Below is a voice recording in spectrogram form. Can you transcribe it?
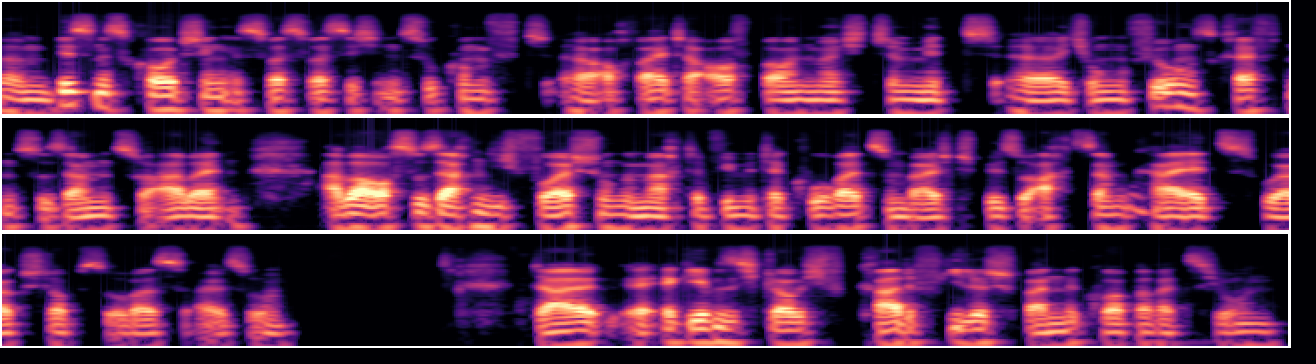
ähm, Business Coaching ist was, was ich in Zukunft äh, auch weiter aufbauen möchte, mit äh, jungen Führungskräften zusammenzuarbeiten. Aber auch so Sachen, die ich vorher schon gemacht habe, wie mit der Cora zum Beispiel, so Achtsamkeitsworkshops, sowas. Also da äh, ergeben sich, glaube ich, gerade viele spannende Kooperationen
